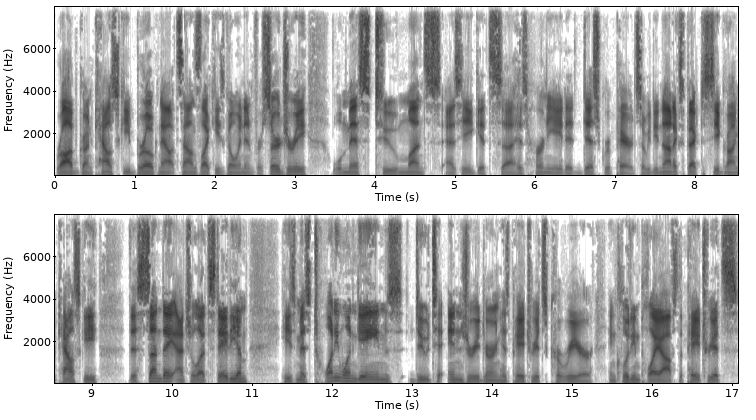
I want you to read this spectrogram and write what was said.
Rob Gronkowski broke. Now it sounds like he's going in for surgery. Will miss two months as he gets uh, his herniated disc repaired. So we do not expect to see Gronkowski this Sunday at Gillette Stadium. He's missed 21 games due to injury during his Patriots career, including playoffs. The Patriots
